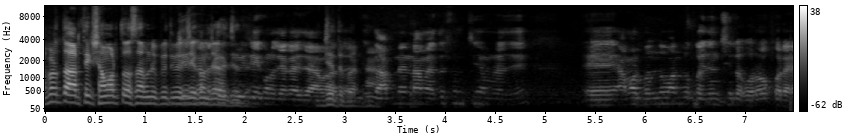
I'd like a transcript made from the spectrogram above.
আপনার তো আর্থিক সামর্থ্য আছে আপনি পৃথিবীর যে কোনো জায়গায় যেতে যে কোনো জায়গায় যাওয়া যেতে পারেন, কিন্তু হ্যাঁ। আপনার নাম এত শুনছি আমরা যে আমার বন্ধু বান্ধব কয়জন ছিল ওরাও করে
